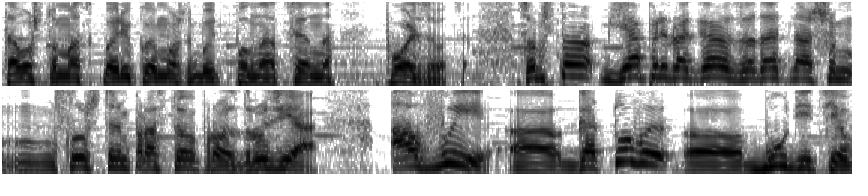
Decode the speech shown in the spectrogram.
того, что Москва-рекой можно будет полноценно пользоваться. Собственно, я предлагаю задать нашим слушателям простой вопрос. Друзья, а вы э, готовы э, будете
